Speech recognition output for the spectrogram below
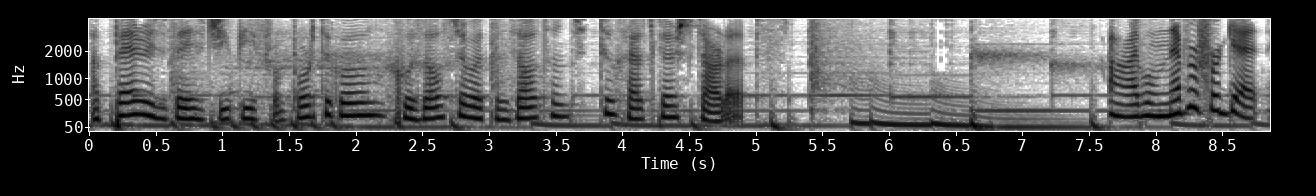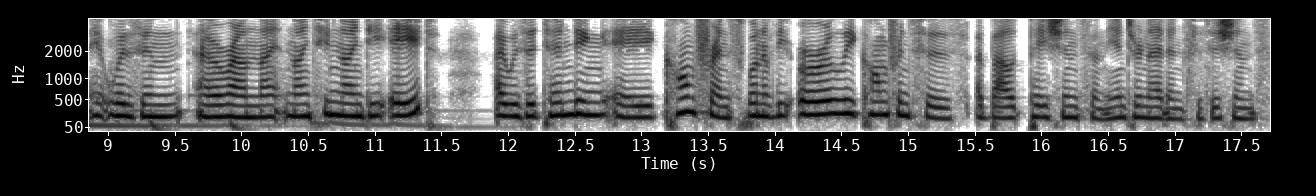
a Paris based GP from Portugal, who's also a consultant to healthcare startups. I will never forget. It was in around 1998. I was attending a conference, one of the early conferences about patients and the internet and physicians.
